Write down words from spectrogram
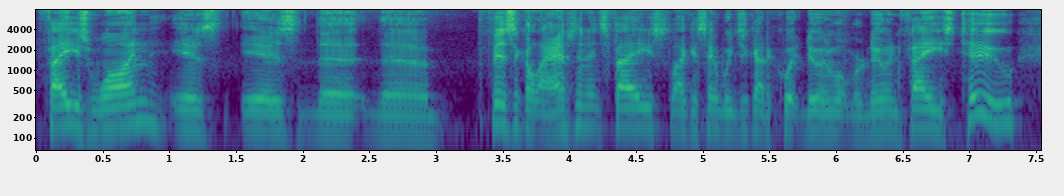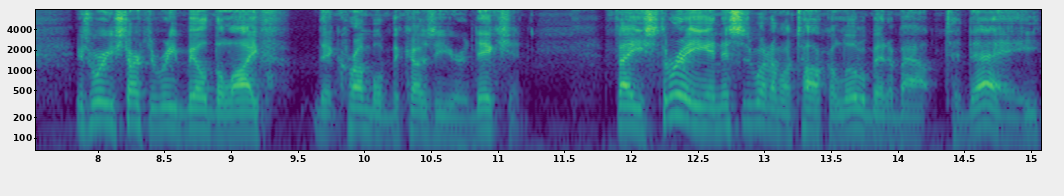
Phase one is is the the physical abstinence phase. Like I said, we just got to quit doing what we're doing. Phase two is where you start to rebuild the life that crumbled because of your addiction. Phase three, and this is what I'm going to talk a little bit about today.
